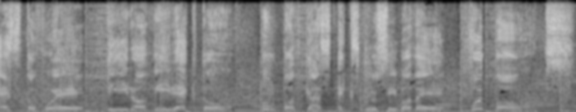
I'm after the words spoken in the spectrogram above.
Esto fue Tiro Directo, un podcast exclusivo de Footbox.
